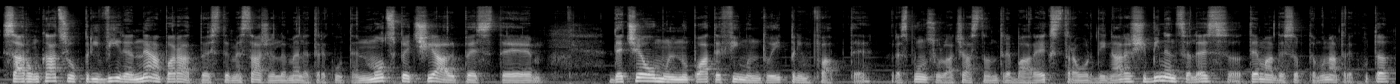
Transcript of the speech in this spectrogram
să aruncați o privire neapărat peste mesajele mele trecute, în mod special peste de ce omul nu poate fi mântuit prin fapte? Răspunsul la această întrebare extraordinară și, bineînțeles, tema de săptămâna trecută,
